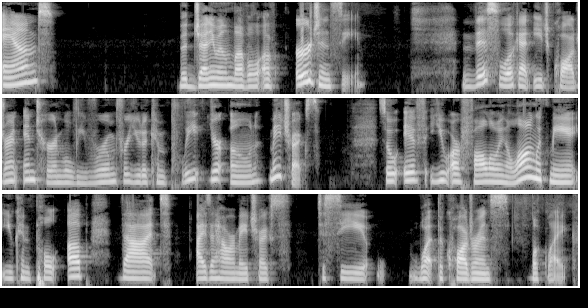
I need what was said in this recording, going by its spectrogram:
and the genuine level of urgency. This look at each quadrant in turn will leave room for you to complete your own matrix. So if you are following along with me, you can pull up that Eisenhower matrix to see what the quadrants look like.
